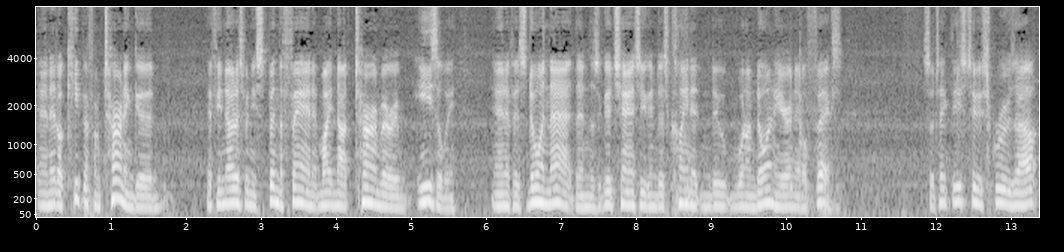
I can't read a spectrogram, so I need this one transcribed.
and it'll keep it from turning good. If you notice when you spin the fan, it might not turn very easily. And if it's doing that, then there's a good chance you can just clean it and do what I'm doing here and it'll fix. So take these two screws out.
